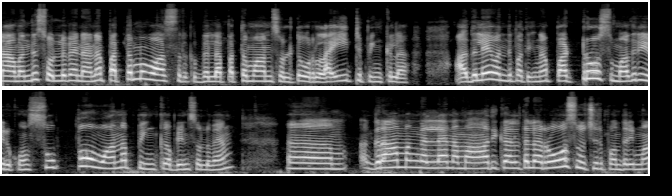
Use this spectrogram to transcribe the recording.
நான் வந்து சொல்லுவேன் நான். பத்தம வாஸ் இருக்குதுல்ல பத்தமான்னு சொல்லிட்டு ஒரு லைட் பிங்க்கில் அதிலே வந்து பார்த்திங்கன்னா பட்ரோஸ் மாதிரி இருக்கும். சூப்பர்வான பிங்க் அப்படின்னு சொல்லுவேன். கிராமங்களில் நம்ம ஆதி காலத்தில் ரோஸ் வச்சுருப்போம் தெரியுமா?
